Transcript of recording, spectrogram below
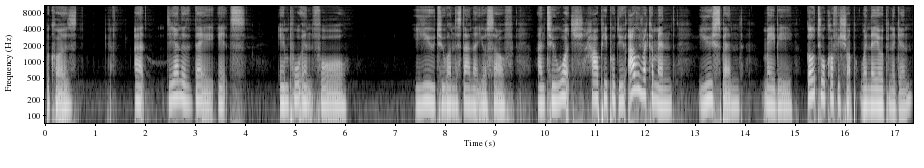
because at the end of the day, it's important for you to understand that yourself and to watch how people do. I would recommend you spend maybe go to a coffee shop when they open again.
